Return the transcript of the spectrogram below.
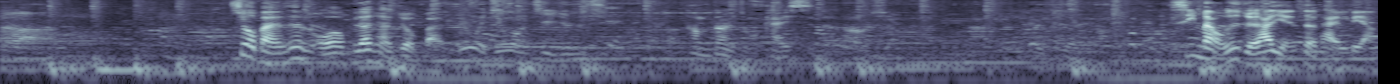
对啊。旧版是我比较喜欢旧版，因为我已经忘记就是他们到底怎么开始的。然后新版我是觉得它颜色太亮，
